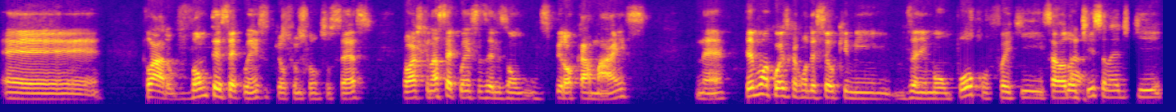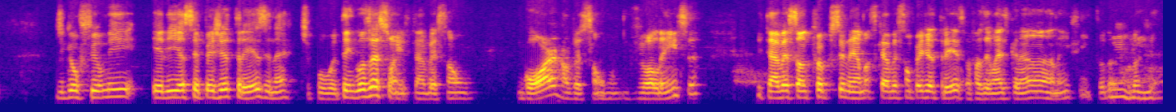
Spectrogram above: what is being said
É... Claro, vão ter sequências, porque o filme foi um sucesso, eu acho que nas sequências eles vão despirocar mais, né? Teve uma coisa que aconteceu que me desanimou um pouco, foi que saiu a ah. notícia, né, de que, de que o filme ele ia ser PG-13, né? Tipo, tem duas versões, tem a versão gore, a versão violência, e tem a versão que foi para os cinemas, que é a versão PG-13, para fazer mais grana, enfim, tudo, uhum. tudo aquilo.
